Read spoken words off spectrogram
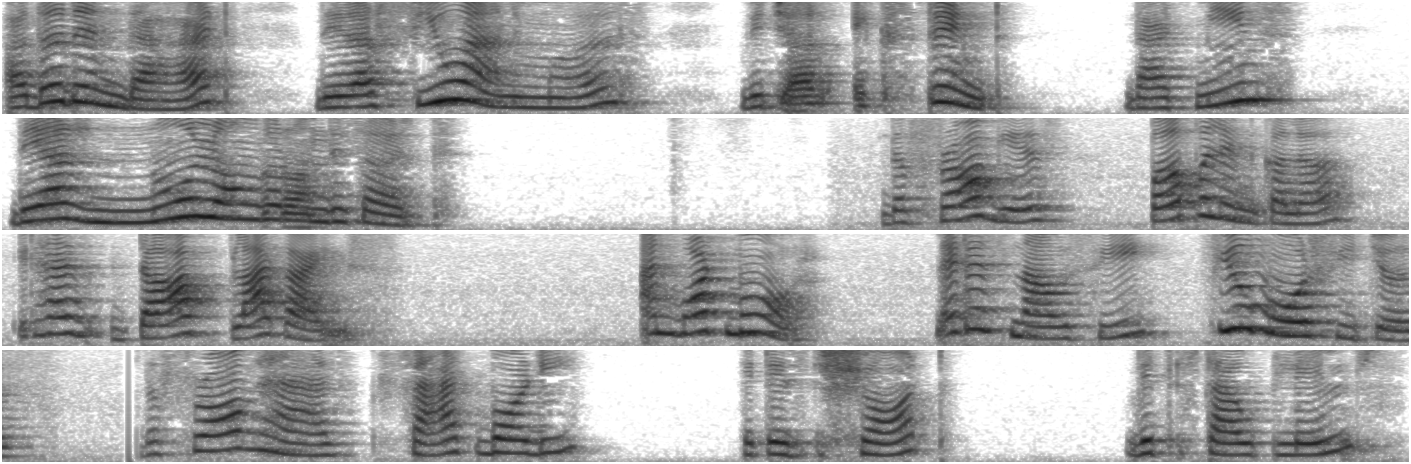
Other than that, there are few animals which are extinct. That means they are no longer on this earth. The frog is purple in color. It has dark black eyes. And what more? Let us now see few more features. The frog has fat body. It is short with stout limbs.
